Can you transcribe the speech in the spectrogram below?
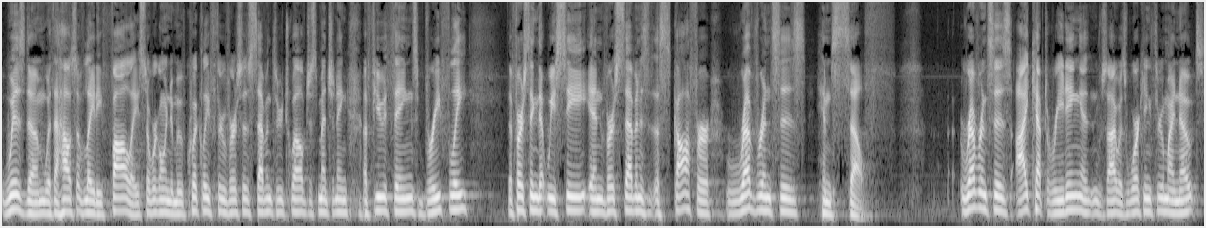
Wisdom with the house of Lady Folly. So we're going to move quickly through verses 7 through 12, just mentioning a few things briefly. The first thing that we see in verse 7 is that the scoffer reverences himself. References I kept reading as I was working through my notes.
